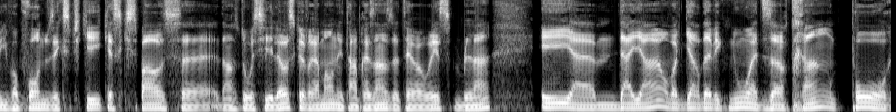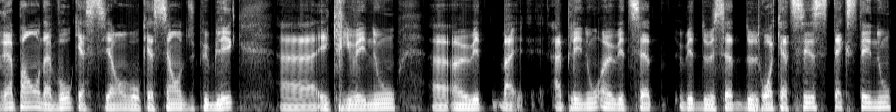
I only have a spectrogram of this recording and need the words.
Il va pouvoir nous expliquer qu'est-ce qui se passe dans ce dossier-là. Est-ce que vraiment on est en présence de terrorisme blanc? Et euh, d'ailleurs, on va le garder avec nous à 10h30 pour répondre à vos questions, vos questions du public. Euh, écrivez-nous euh, un 8, ben, appelez-nous 187 827 2346, textez-nous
